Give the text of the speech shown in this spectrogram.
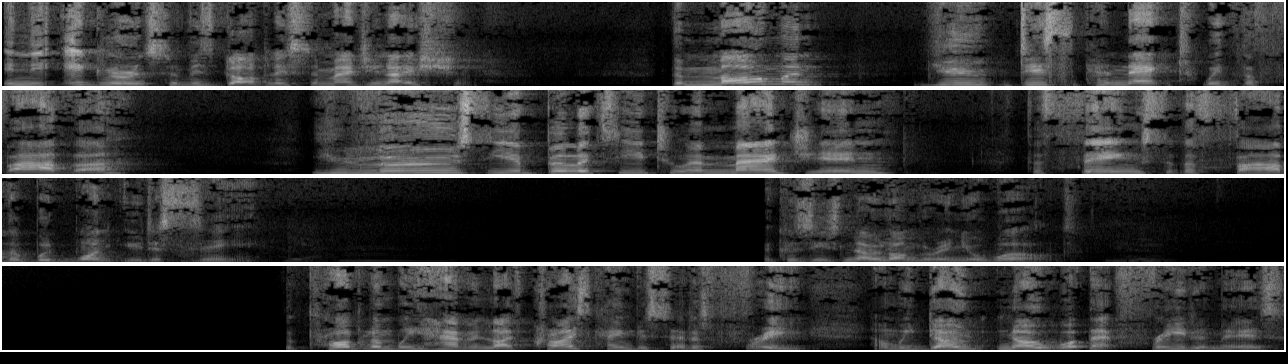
in the ignorance of his godless imagination. The moment you disconnect with the Father, you lose the ability to imagine the things that the Father would want you to see. Because he's no longer in your world. The problem we have in life, Christ came to set us free, and we don't know what that freedom is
